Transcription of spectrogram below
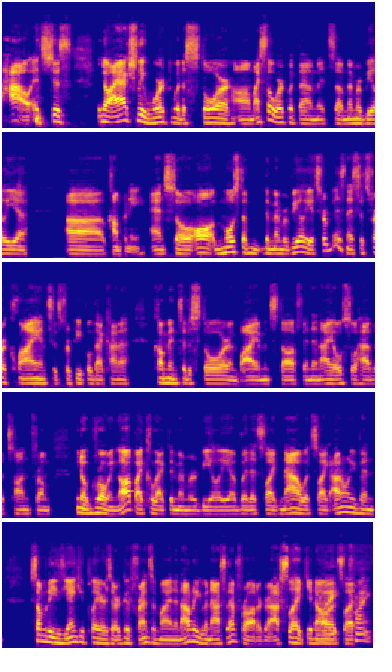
how. It's just, you know, I actually worked with a store. Um, I still work with them. It's a memorabilia uh, company, and so all most of the memorabilia it's for business. It's for clients. It's for people that kind of come into the store and buy them and stuff. And then I also have a ton from, you know, growing up. I collected memorabilia, but it's like now it's like I don't even. Some of these Yankee players are good friends of mine, and I don't even ask them for autographs. Like, you know, right, it's like. Right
